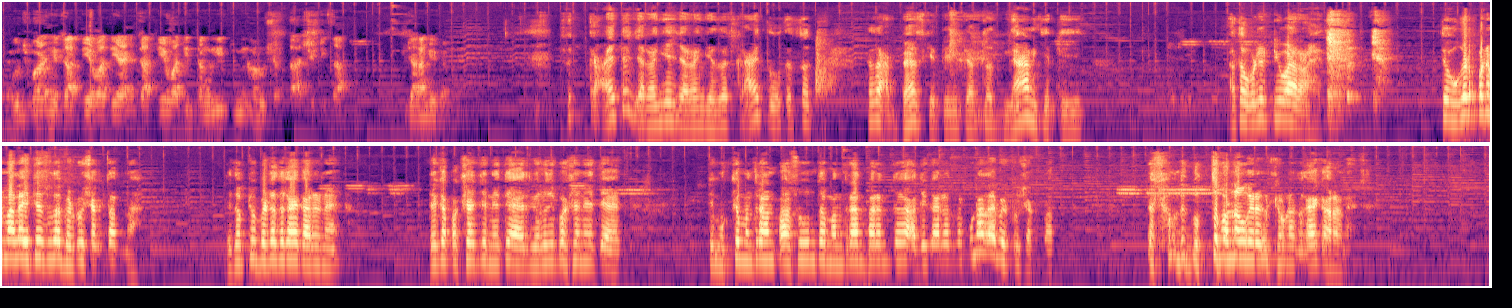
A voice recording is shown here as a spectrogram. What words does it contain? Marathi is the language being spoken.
भुजबळ हे जातीयवादी आहे. जातीयवादी दंगली तुम्ही घडू शकता अशी टीका जरांगे करते काय ते जरांगे जरांगेचं? काय तो त्याचं त्याचा अभ्यास किती त्याचं ज्ञान किती? आता वडील टीवार आहेत. ते उघडपणे मला इथे सुद्धा भेटू शकतात ना? ते गपचूप भेटायचं काय कारण आहे? ते का पक्षाचे नेते आहेत विरोधी पक्ष नेते आहेत. ते मुख्यमंत्र्यांपासून तर मंत्र्यांपर्यंत अधिकाऱ्यांवर कुणालाही भेटू शकतात. त्याच्यामध्ये गुप्तपणा वगैरे ठेवण्याचं काय कारण आहे?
